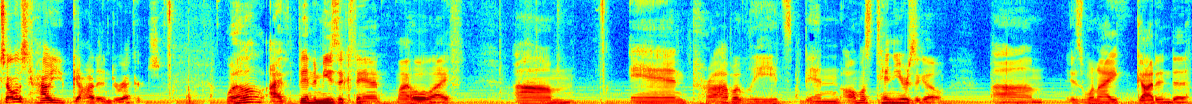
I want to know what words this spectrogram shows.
tell us how you got into records. Well, I've been a music fan my whole life. Um, and probably it's been almost 10 years ago um, is when I got into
